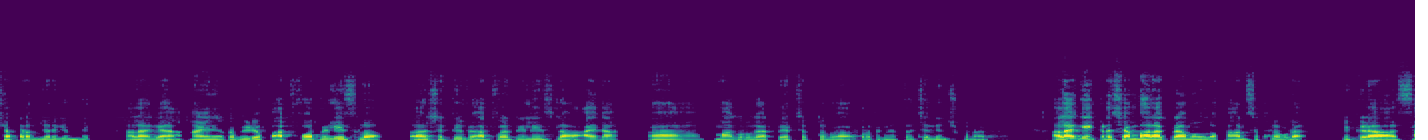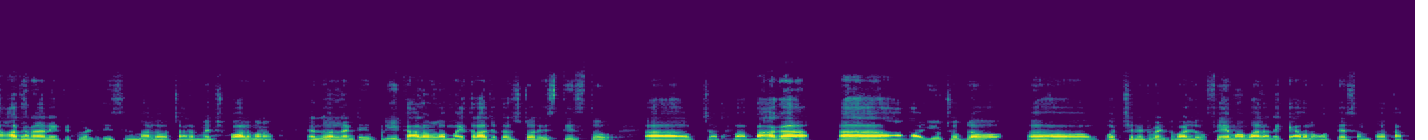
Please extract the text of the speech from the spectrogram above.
చెప్పడం జరిగింది. అలాగే ఆయన యొక్క వీడియో పార్ట్ ఫోర్ రిలీజ్లో శక్తి పార్ట్ ఫోర్ రిలీజ్లో ఆయన మా గురుగారి పేరు చెప్తూ కృతజ్ఞతలు చెల్లించుకున్నారు. అలాగే ఇక్కడ శంభాల గ్రామంలో కాన్సెప్ట్లో కూడా ఇక్కడ సాధన అనేటటువంటిది ఈ సినిమాలో చాలా మెచ్చుకోవాలి మనం. ఎందువల్లంటే ఇప్పుడు ఈ కాలంలో మైథలాజికల్ స్టోరీస్ తీస్తూ బాగా యూట్యూబ్లో వచ్చినటువంటి వాళ్ళు ఫేమ్ అవ్వాలనే కేవలం ఉద్దేశంతో తప్ప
